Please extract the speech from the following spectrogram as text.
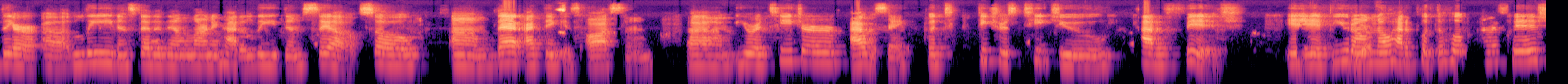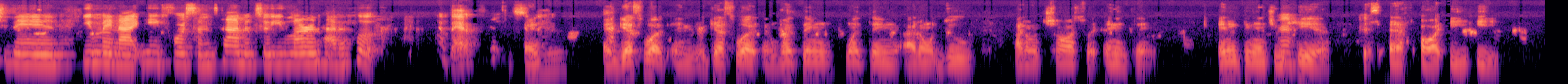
their uh, lead instead of them learning how to lead themselves. So um, that I think is awesome. Um, you're a teacher, I would say, but teachers teach you how to fish. If you don't know how to put the hook on a fish, then you may not eat for some time until you learn how to hook that fish. And and guess what? And guess what? And one thing, one thing I don't do, I don't charge for anything. Anything that you Mm. hear is F R E E,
